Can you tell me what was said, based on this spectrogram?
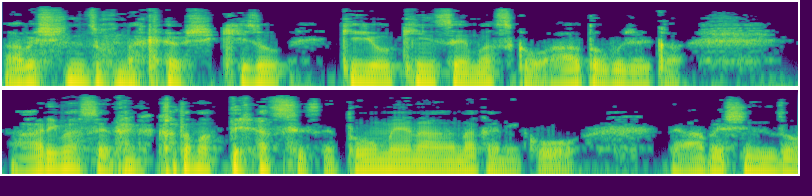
安倍晋三仲良し企業金星マスクをアートオブジェか。ありますね。なんか固まってるやつですね。透明な中にこう、ね、安倍晋三、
